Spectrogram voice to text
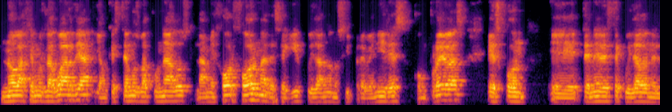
no bajemos la guardia y aunque estemos vacunados, la mejor forma de seguir cuidándonos y prevenir es con pruebas, es con eh, tener este cuidado en el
